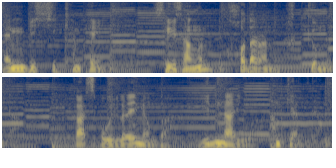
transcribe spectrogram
MBC 캠페인 세상은 커다란 학교입니다. 가스보일러의 명가 민나이와 함께합니다.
